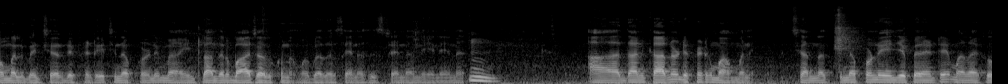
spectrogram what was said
మమ్మల్ని పెంచారు డెఫినెట్గా చిన్నప్పటి నుండి మా ఇంట్లో అందరూ బాగా చదువుకున్నాం. మా బ్రదర్స్ అయినా సిస్టర్ అయినా నేనైనా. దానికి కారణం డెఫినెట్గా మా అమ్మని. చిన్న చిన్నప్పటి నుండి ఏం చెప్పారంటే మనకు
